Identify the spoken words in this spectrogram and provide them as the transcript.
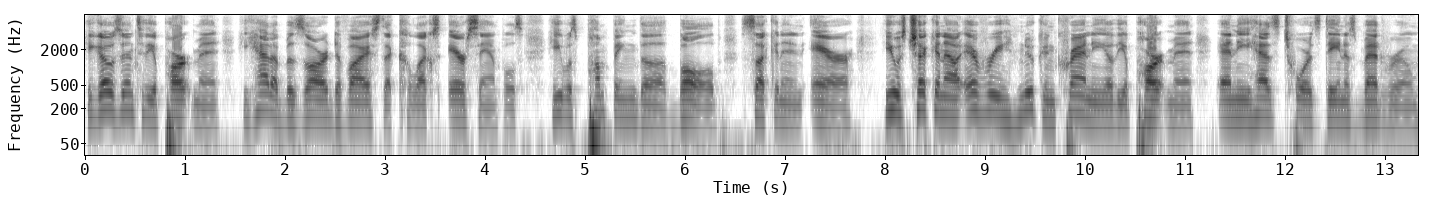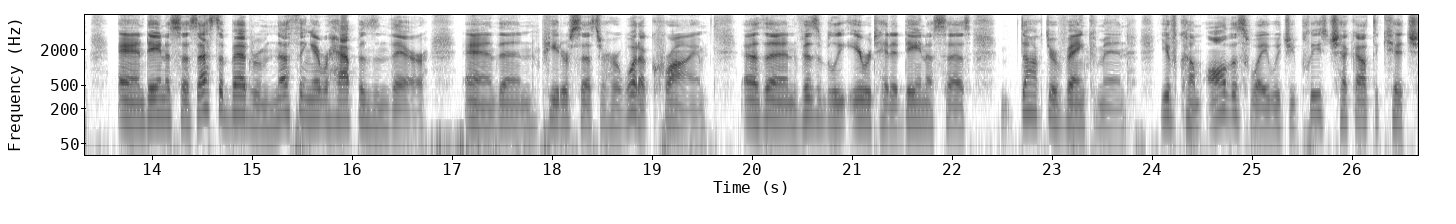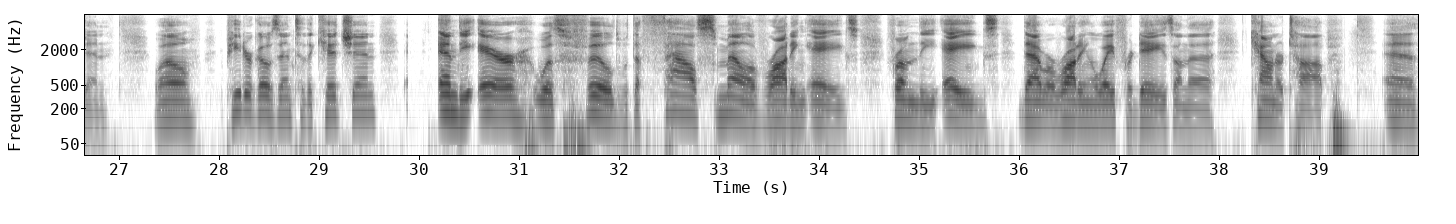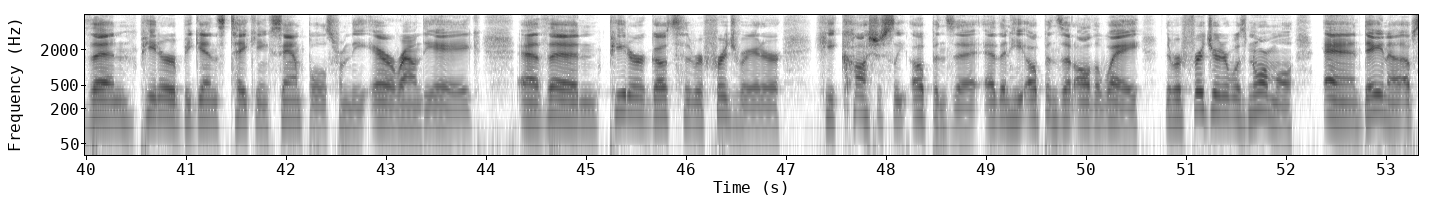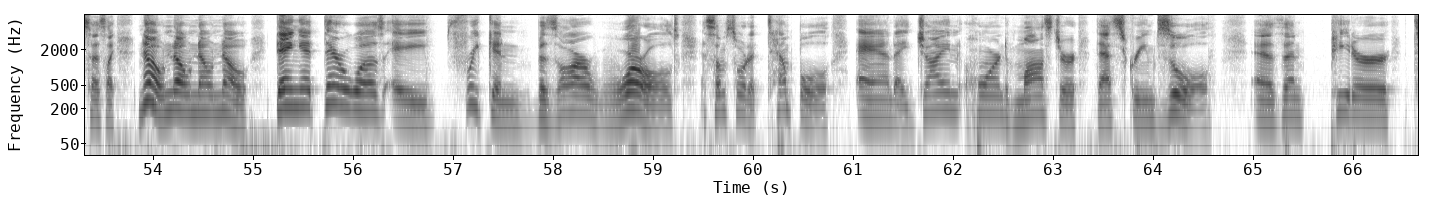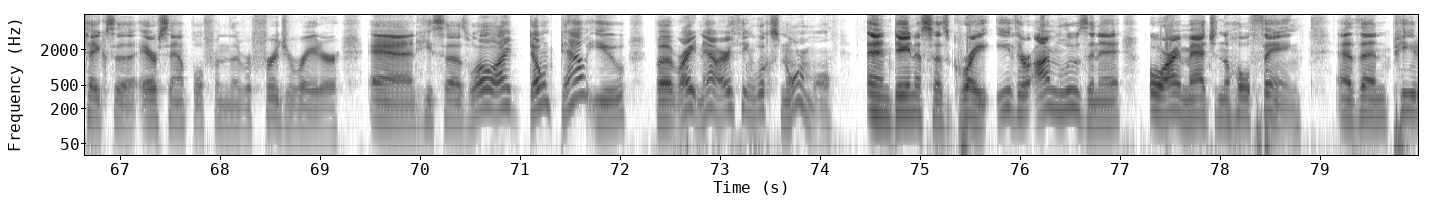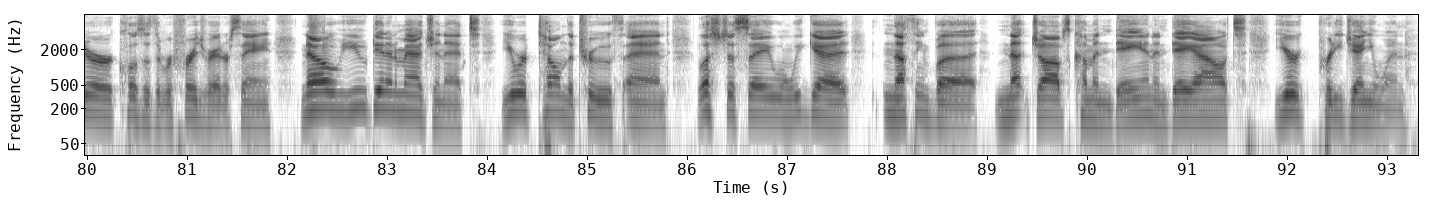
He goes into the apartment. He had a bizarre device that collects air samples. He was pumping the bulb, sucking in air. He was checking out every nook and cranny of the apartment and he heads towards Dana's bedroom. And Dana says, That's the bedroom. Nothing ever happens in there. And then Peter says to her, What a crime. And then, visibly irritated, Dana says, Dr. Venkman, you've come all this way. Would you please check out the kitchen? Well, Peter goes into the kitchen and the air was filled with the foul smell of rotting eggs from the eggs that were rotting away for days on the countertop. And then Peter begins taking samples from the air around the egg. And then Peter goes to the refrigerator. He cautiously opens it, and then he opens it all the way. The refrigerator was normal, and Dana, upset, like, no, no, no, no. Dang it, there was a freaking bizarre world, some sort of temple, and a giant horned monster that screamed Zuul." And then Peter takes an air sample from the refrigerator and he says, Well, I don't doubt you, but right now everything looks normal. And Dana says, Great, either I'm losing it or I imagine the whole thing. And then Peter closes the refrigerator saying, No, you didn't imagine it. You were telling the truth. And let's just say when we get nothing but nut jobs coming day in and day out, you're pretty genuine.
